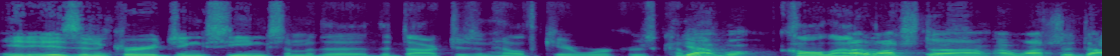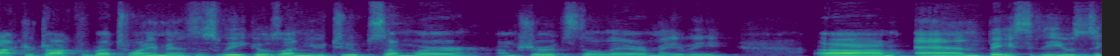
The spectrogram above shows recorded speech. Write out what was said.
it is encouraging seeing some of the the doctors and healthcare workers come Yeah, out well, and call out. I watched. Uh, I watched a doctor talk for about twenty minutes this week. It was on YouTube somewhere. I'm sure it's still there, maybe. Um, and basically, he was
